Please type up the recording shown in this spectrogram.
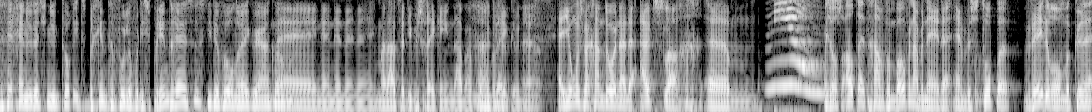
zeg jij nu dat je nu toch iets begint te voelen voor die sprintraces die er volgende week weer aankomen? Nee, nee, nee, nee, nee. Maar laten we die bespreking daarbij volgende Oké, week doen. ja. Hey, jongens, we gaan door naar de uitslag. Ehm, en zoals altijd gaan we van boven naar beneden. En we stoppen wederom. We kunnen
